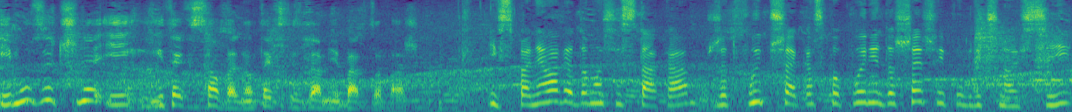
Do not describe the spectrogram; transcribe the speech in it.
i muzyczne, i, i tekstowe. No tekst jest dla mnie bardzo ważny. I wspaniała wiadomość jest taka, że Twój przekaz popłynie do szerszej publiczności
